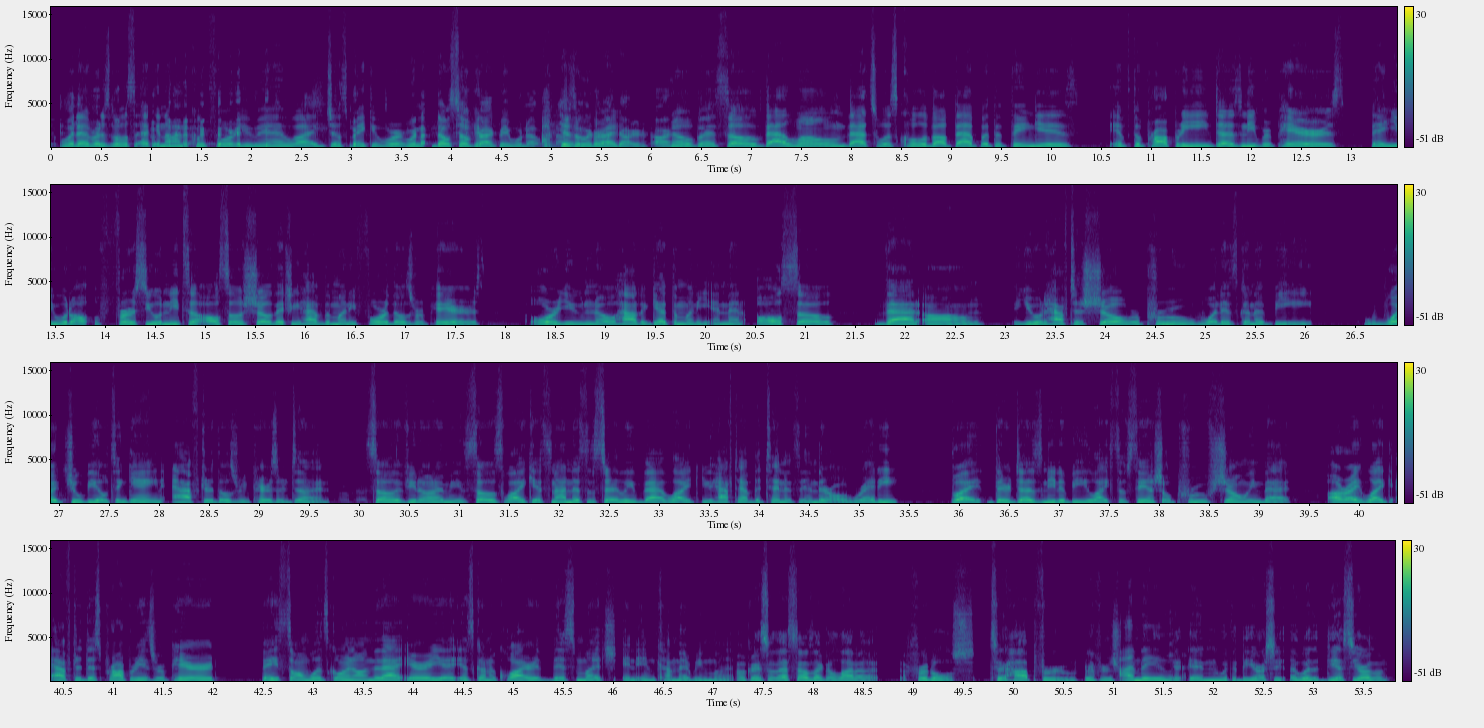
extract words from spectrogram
whatever is most economical for you, man, like just make it work. We're not. Don't sell crack, people. No. We're not It's selling right. crack out here. All right. No, but so that loan, that's what's cool about that. But the thing is, if the property does need repairs, then you would all, first you would need to also show that you have the money for those repairs, or you know how to get the money, and then also that um you would have to show or prove what is going to be what you'll be able to gain after those repairs are done. So if you know what I mean, so it's like it's not necessarily that like you have to have the tenants in there already, but there does need to be like substantial proof showing that all right, like after this property is repaired, based on what's going on in that area, it's going to acquire this much in income every month. Okay, so that sounds like a lot of hurdles to hop through if you're I mean, in with the DRC, uh, what the DSCR loan.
